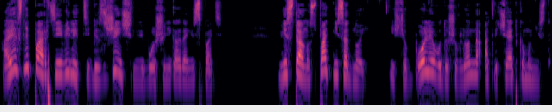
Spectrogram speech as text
А если партия велит тебе с женщинами больше никогда не спать? Не стану спать ни с одной, еще более воодушевленно отвечает коммунист.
